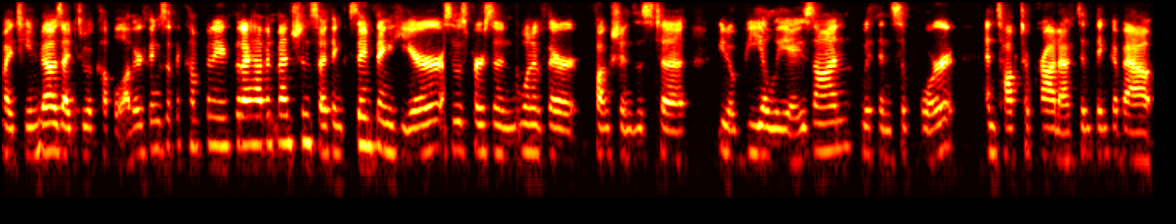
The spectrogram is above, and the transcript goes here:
my team does. I do a couple other things at the company that I haven't mentioned. So I think same thing here. So this person, one of their functions is to, you know, be a liaison within support and talk to product and think about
